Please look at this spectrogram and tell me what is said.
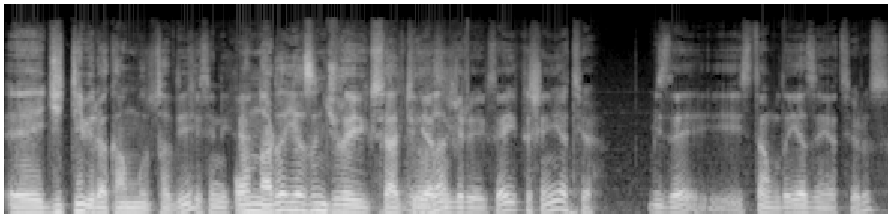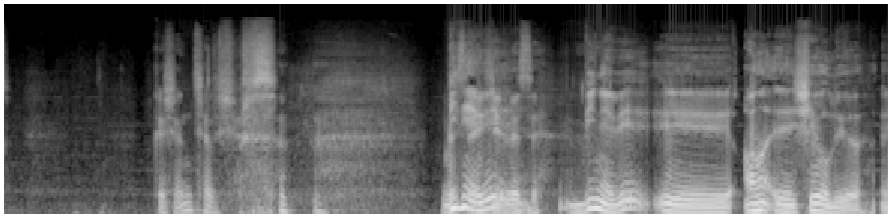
E, ciddi bir rakam bu tabii. Kesinlikle. Onlar da yazın ciroyu yükseltiyorlar. yazın giriyor yüksek, kışın yatıyor. Biz de İstanbul'da yazın yatıyoruz. Kışın çalışıyoruz. bir nevi cilvesi. bir nevi e, ana, e, şey oluyor. E,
